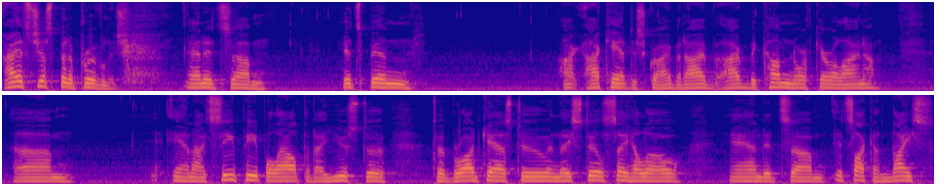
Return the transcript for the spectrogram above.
I, it's just been a privilege, and it's um, it's been I, I, can't describe it. I've I've become North Carolina, um, and I see people out that I used to to broadcast to, and they still say hello, and it's um, it's like a nice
